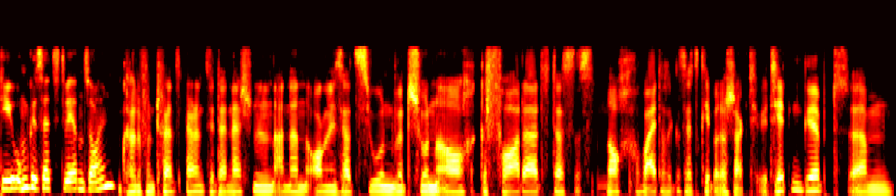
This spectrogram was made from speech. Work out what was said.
die umgesetzt werden sollen? Gerade von Transparency International und anderen Organisationen wird schon auch gefordert, dass es noch weitere gesetzgeberische Aktivitäten gibt. Ähm,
